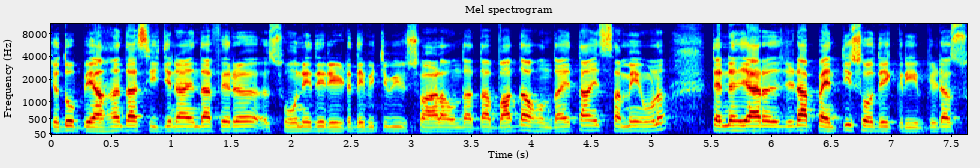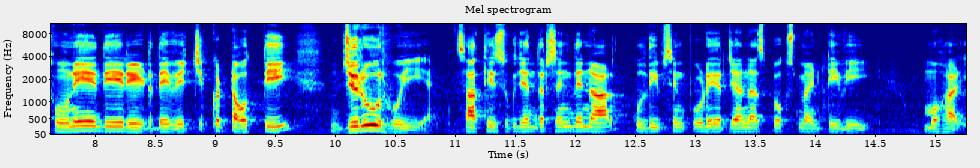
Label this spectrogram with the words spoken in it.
ਜਦੋਂ ਵਿਆਹਾਂ ਦਾ ਸੀਜ਼ਨ ਆ ਜਾਂਦਾ, ਫਿਰ ਸੋਨੇ ਦੇ ਰੇਟ ਦੇ ਵਿੱਚ ਵੀ ਉਸਾਲ ਆਉਂਦਾ ਤਾਂ ਵਾਧਾ ਹੁੰਦਾ ਹੈ ਤਾਂ ਇਸ ਸਮੇਂ ਹੁਣ 3000 ਜਿਹੜਾ 3500 ਦੇ ਕਰੀਬ ਜਿਹੜਾ ਸੋਨੇ ਦੇ ਰੇਟ ਦੇ ਵਿੱਚ ਕਟੌਤੀ ਜ਼ਰੂਰ ਹੋਈ ਹੈ। ਸਾਥੀ ਸੁਖਜਿੰਦਰ ਸਿੰਘ ਦੇ ਨਾਲ ਕੁਲਦੀਪ ਸਿੰਘ ਪੂੜੇ, ਰਜਾਨਾ ਸਪੋਕਸਮੈਨ ਟੀਵੀ ਮੋਹਾਲੀ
